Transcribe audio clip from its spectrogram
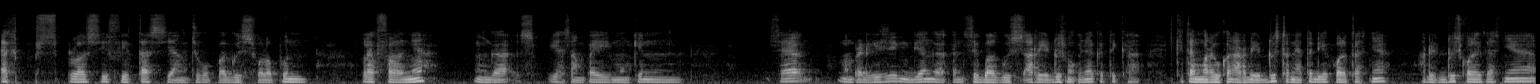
eksplosivitas yang cukup bagus walaupun levelnya enggak ya sampai mungkin saya memprediksi dia nggak akan sebagus Ardi Idrus. Makanya ketika kita meragukan Ardi Idrus ternyata dia kualitasnya Ardi Idrus kualitasnya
